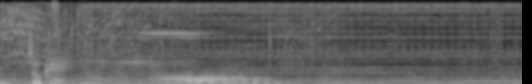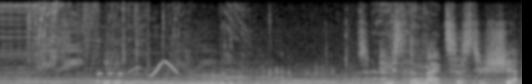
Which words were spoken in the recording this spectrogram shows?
It's okay. It's a piece of the Night Sister's ship.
